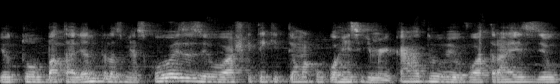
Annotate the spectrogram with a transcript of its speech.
eu estou batalhando pelas minhas coisas, eu acho que tem que ter uma concorrência de mercado, eu vou atrás, eu,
